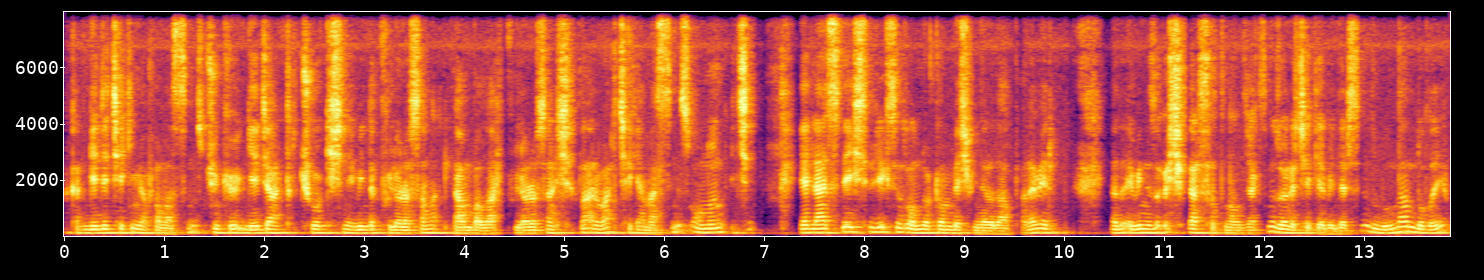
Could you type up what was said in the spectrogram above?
Fakat gece çekim yapamazsınız. Çünkü gece artık çoğu kişinin evinde floresan lambalar, floresan ışıklar var. Çekemezsiniz. Onun için ya lensi değiştireceksiniz 14-15 bin lira daha para verip ya da evinize ışıklar satın alacaksınız. Öyle çekebilirsiniz. Bundan dolayı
